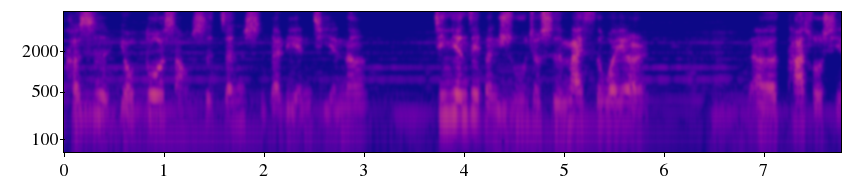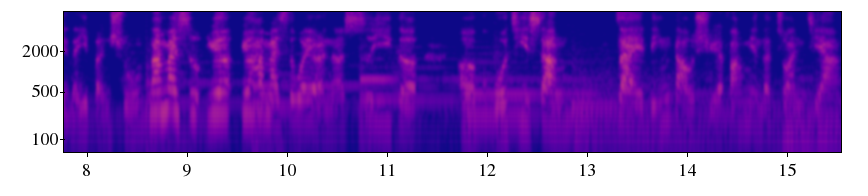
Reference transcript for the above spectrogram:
可是有多少是真实的连结呢？今天这本书就是麦斯威尔，呃，他所写的一本书。那麦斯约约翰麦斯威尔呢，是一个呃国际上在领导学方面的专家。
